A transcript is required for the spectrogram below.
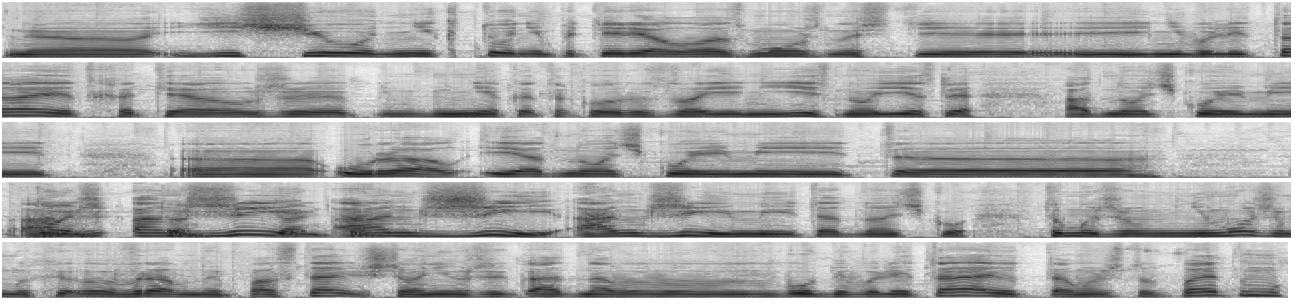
Э, Еще никто не потерял возможности и не вылетает, хотя уже некое такое раздвоение есть. Но если одно очко имеет Урал и одно очко имеет... Анж, Анжи, Тонь, Тонь. Анжи, Анжи имеет одно очко, то мы же не можем их в равную поставить, что они уже одна, обе вылетают, там и что. Поэтому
